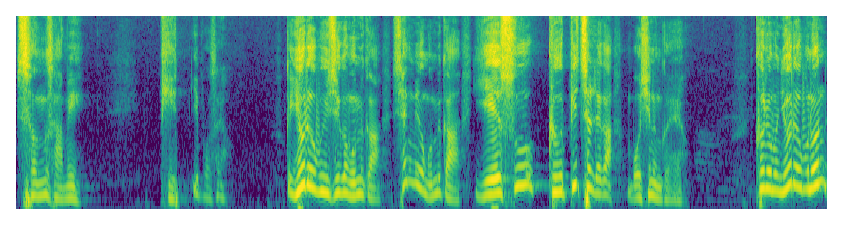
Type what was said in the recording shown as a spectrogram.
성삼이 빛. 이 보세요. 그 여러분이 지금 뭡니까? 생명은 뭡니까? 예수 그 빛을 내가 모시는 거예요. 그러면 여러분은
